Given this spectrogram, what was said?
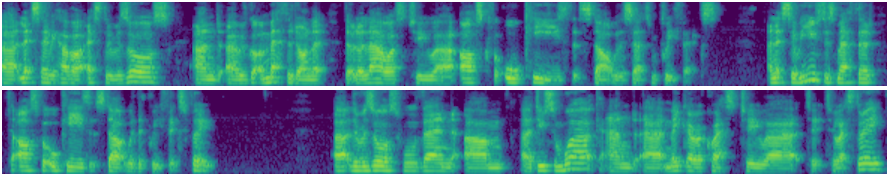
uh, let's say we have our S3 resource and uh, we've got a method on it that will allow us to uh, ask for all keys that start with a certain prefix. And let's say we use this method to ask for all keys that start with the prefix foo. Uh, the resource will then um, uh, do some work and uh, make a request to, to, to, S3,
